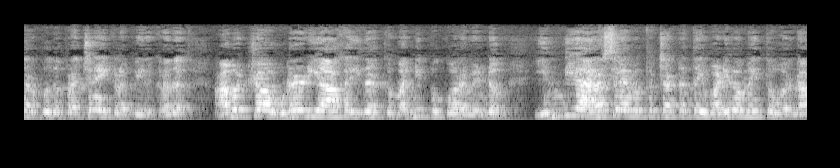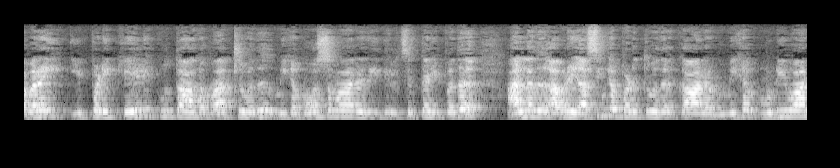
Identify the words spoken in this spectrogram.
தற்போது பிரச்சனை கிளப்பி இருக்கிறது அமித்ஷா உடனடியாக இதற்கு மன்னிப்பு கோர வேண்டும். இந்திய அரசியலமைப்பு சட்டத்தை வடிவமைத்த ஒரு நபரை இப்படி கேலி கூத்தாக மாற்றுவது மிக மோசமான ரீதியில் சித்தரிப்பது அல்லது அவரை அசிங்கப்படுத்துவதற்கான மிக முடிவான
